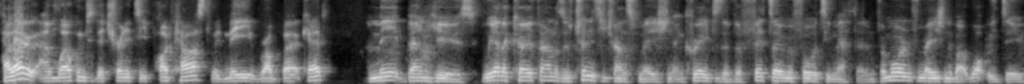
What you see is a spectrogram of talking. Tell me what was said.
Hello, and welcome to the Trinity podcast with me, Rob Burkhead. And me, Ben Hughes. We are the co founders of Trinity Transformation and creators of the Fit Over 40 method. And for more information about what we do,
